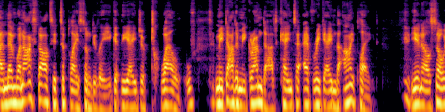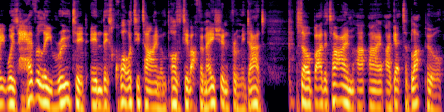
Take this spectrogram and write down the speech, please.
And then when I started to play Sunday league at the age of 12, my dad and my granddad came to every game that I played. You know, so it was heavily rooted in this quality time and positive affirmation from my dad. So by the time I, I, I get to Blackpool,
